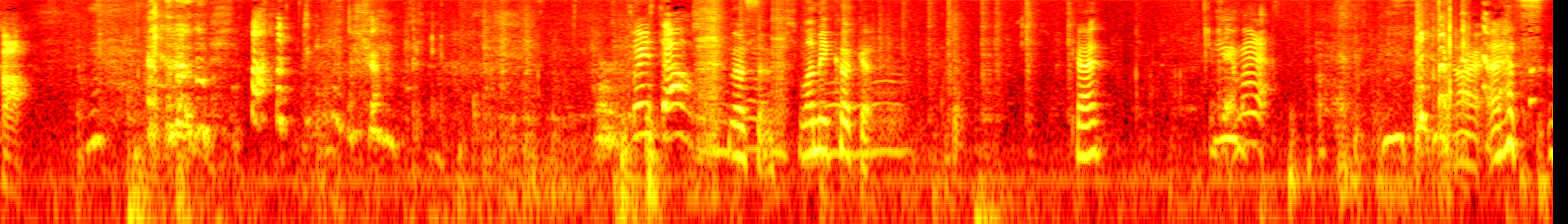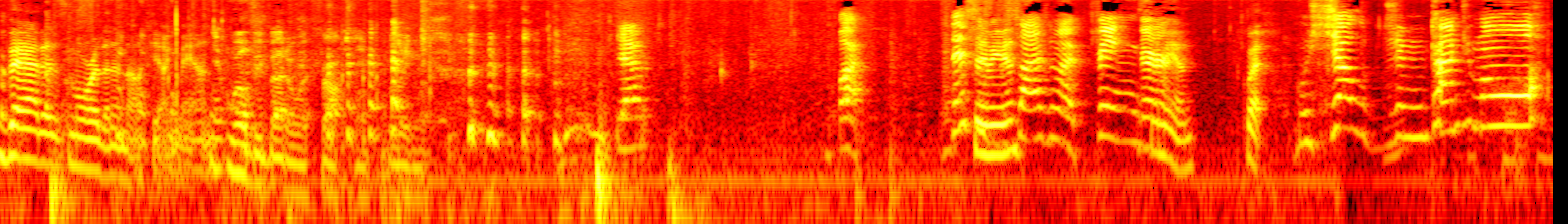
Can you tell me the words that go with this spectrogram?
Ha. Three thousand. Listen, let me cook it. Okay? Okay, I'm at All right, that's that is more than enough, young man. It will be better with frosting, believe me. Yeah. What? This Simeon? is the size of my finger. Simeon, quit. We shall touch more.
